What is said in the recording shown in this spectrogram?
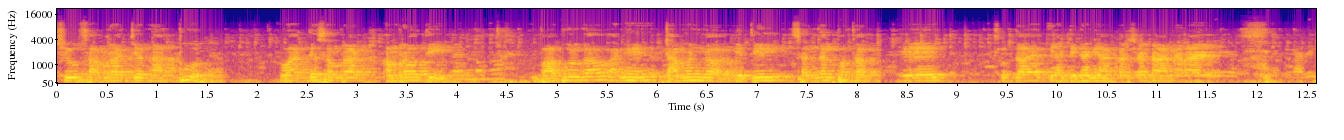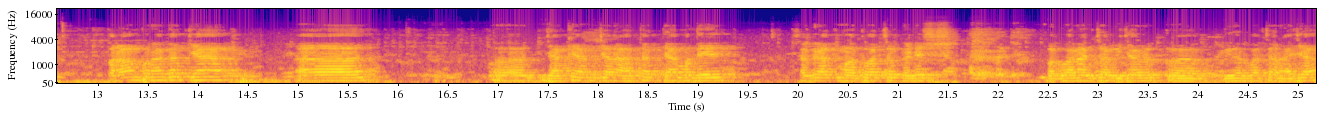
शिवसाम्राज्य नागपूर वाद्यसम्राट अमरावती बाभुळगाव आणि धामणगाव येथील संदल पथक हे सुद्धा या ठिकाणी आकर्षण राहणार आहे. परंपरागत ज्या झाक्या आमच्या राहतात त्यामध्ये सगळ्यात महत्त्वाचं गणेश भगवानांचा विचार विदर्भाचा राजा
